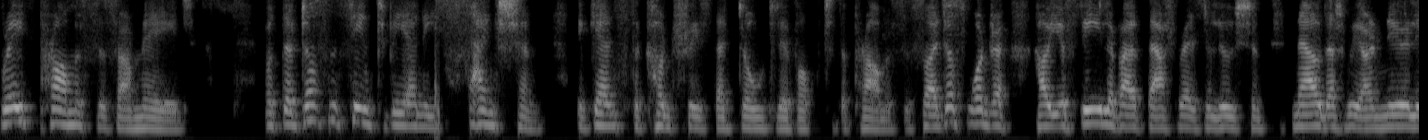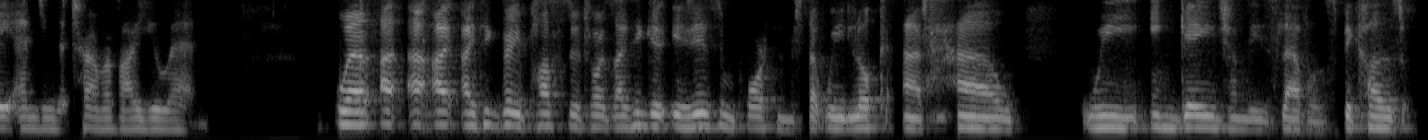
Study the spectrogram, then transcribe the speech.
great promises are made, but there doesn't seem to be any sanction against the countries that don't live up to the promises. So I just wonder how you feel about that resolution now that we are nearly ending the term of our UN. Well, I, I, I think very positive towards. I think it, it is important that we look at how we engage on these levels because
